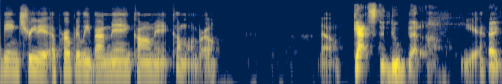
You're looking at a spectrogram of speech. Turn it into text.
being treated appropriately by men comment, come on, bro. No, Gots to do better. yeah. Hey,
